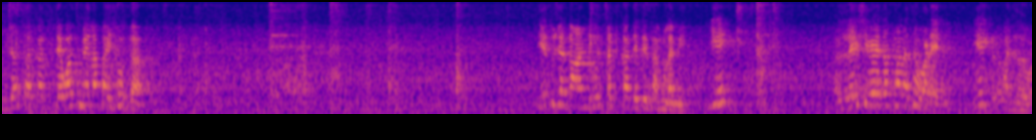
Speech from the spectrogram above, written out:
तुझ्यासारखा तेव्हाच मेला पाहिजे होता. ये तुझ्या गांडीवर चटका देते चांगला मी. ये. लय शिवाय येतात मला आहे ये इकडं माझ्याजवळ.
